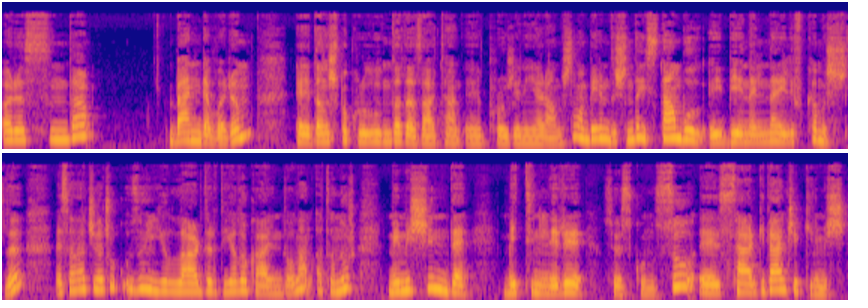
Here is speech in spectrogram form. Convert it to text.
arasında ben de varım. E, danışma kurulunda da zaten e, projenin yer almıştım ama benim dışında İstanbul e, Bienalinden Elif Kamışlı ve sanatçıyla çok uzun yıllardır diyalog halinde olan Atanur Memiş'in de metinleri söz konusu. E, sergiden çekilmiş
